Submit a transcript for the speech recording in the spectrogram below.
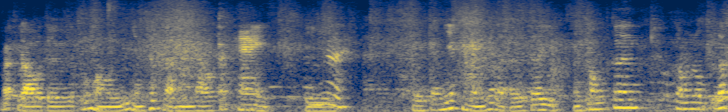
bắt đầu từ lúc mà mình biết nhận thức là mình đau cấp 2 thì thì cảm giác mình rất là tự ti. Mình không có trong lớp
